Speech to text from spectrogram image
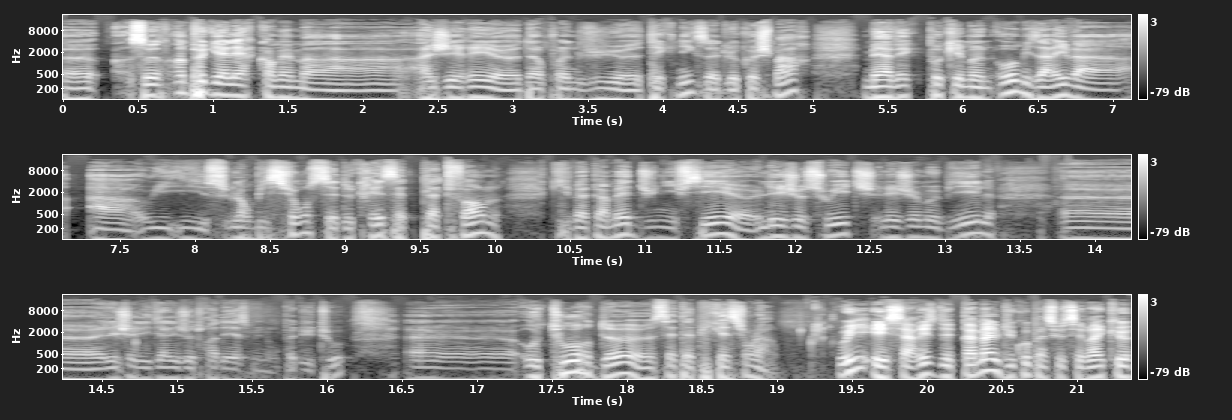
Euh, ça va être un peu galère quand même à, gérer euh, d'un point de vue euh, technique, ça va être le cauchemar. Mais avec Pokémon Home, ils arrivent à. L'ambition, c'est de créer cette plateforme qui va permettre d'unifier les jeux Switch, les jeux mobiles, les- j'allais les jeux 3DS, mais non, pas du tout, autour de cette application-là. Oui, et ça risque d'être pas mal du coup, parce que c'est vrai que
